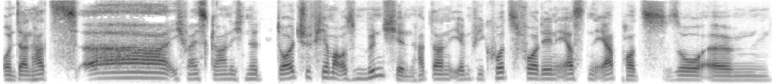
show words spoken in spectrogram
Und dann hat's, äh, ich weiß gar nicht, eine deutsche Firma aus München hat dann irgendwie kurz vor den ersten AirPods so ähm,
